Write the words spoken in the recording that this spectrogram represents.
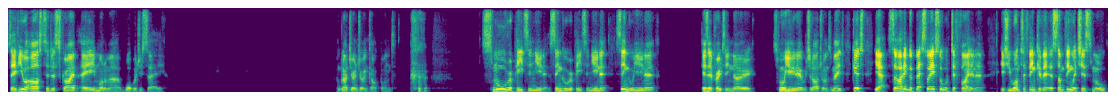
So if you were asked to describe a monomer, what would you say? I'm glad you're enjoying Koch bond. Small repeating unit, single repeating unit, single unit. Is it a protein? No. Small unit, which larger ones made. Good. Yeah. So I think the best way of sort of defining it is you want to think of it as something which is small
